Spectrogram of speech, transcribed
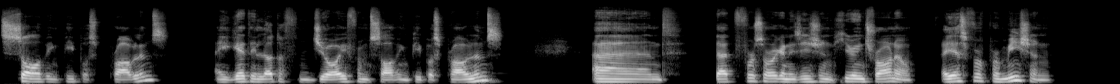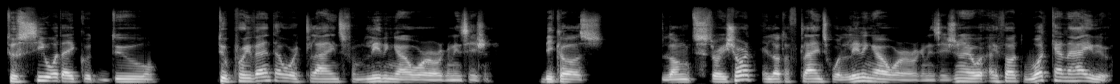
solving people's problems. I get a lot of joy from solving people's problems. And that first organization here in Toronto, I asked for permission to see what I could do to prevent our clients from leaving our organization. Because long story short, a lot of clients were leaving our organization. I, I, thought, what can I do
